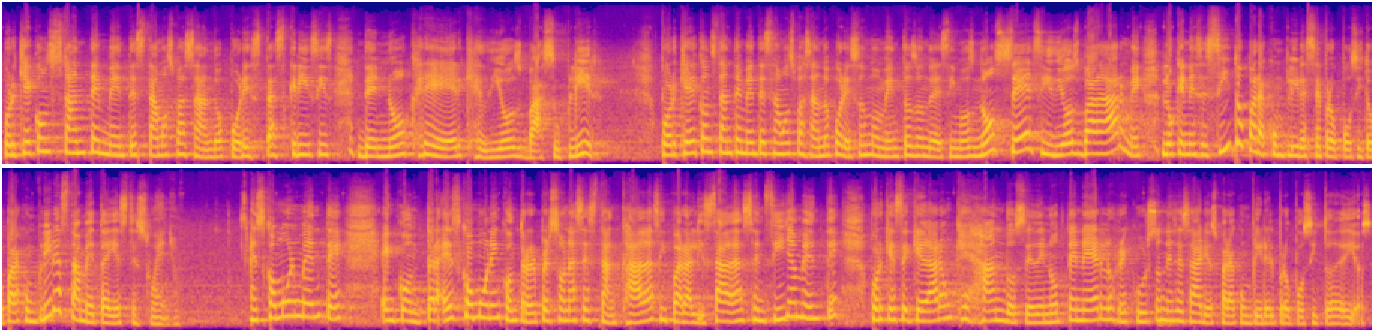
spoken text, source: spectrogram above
¿por qué constantemente estamos pasando por estas crisis de no creer que Dios va a suplir? ¿Por qué constantemente estamos pasando por esos momentos donde decimos, no sé si Dios va a darme lo que necesito para cumplir este propósito, para cumplir esta meta y este sueño? Es, comúnmente encontrar, es común encontrar personas estancadas y paralizadas sencillamente porque se quedaron quejándose de no tener los recursos necesarios para cumplir el propósito de Dios.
